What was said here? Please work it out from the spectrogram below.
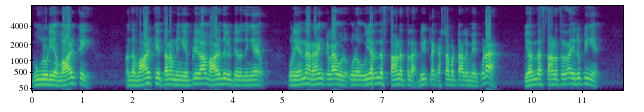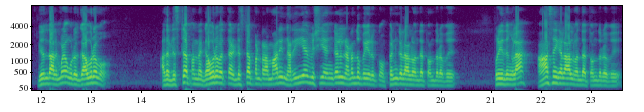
உங்களுடைய வாழ்க்கை அந்த வாழ்க்கை தரம் நீங்கள் எப்படிலாம் வாழ்ந்துக்கிட்டு இருந்தீங்க ஒரு என்ன ரேங்கில் ஒரு ஒரு உயர்ந்த ஸ்தானத்தில் வீட்டில் கஷ்டப்பட்டாலுமே கூட உயர்ந்த ஸ்தானத்தில் தான் இருப்பீங்க. இருந்தாலும் கூட ஒரு கௌரவம். அதை டிஸ்டர்ப் அந்த கௌரவத்தை டிஸ்டர்ப் பண்ணுற மாதிரி நிறைய விஷயங்கள் நடந்து போயிருக்கும். பெண்களால் வந்த தொந்தரவு. புரியுதுங்களா? ஆசைகளால் வந்த தொந்தரவு.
